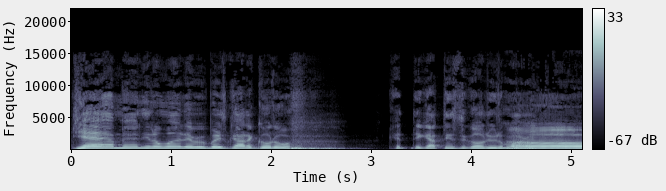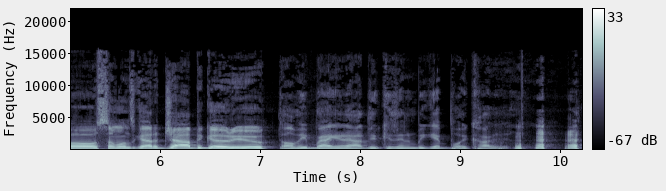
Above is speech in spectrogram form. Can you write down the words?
yeah, man. You know what? Everybody's got to go to. Get, they got things to go do tomorrow. Oh, someone's got a job to go to. Don't be bragging it out, dude, because then we get boycotted.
